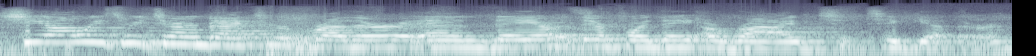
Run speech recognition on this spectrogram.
she always returned back to her brother, and they are, therefore they arrived together.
